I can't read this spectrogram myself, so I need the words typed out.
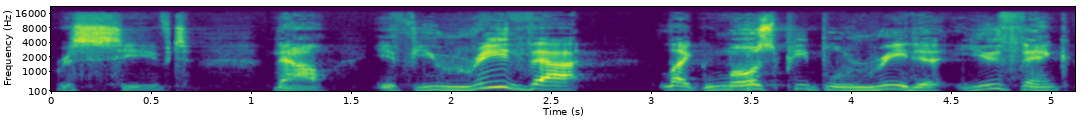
received. Now, if you read that like most people read it, you think,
